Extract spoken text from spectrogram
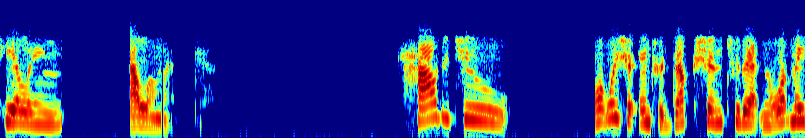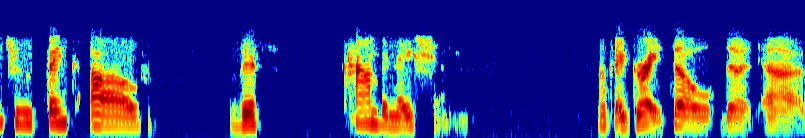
healing element. How did you, what was your introduction to that, and what made you think of this combination? Okay, great. So the uh,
